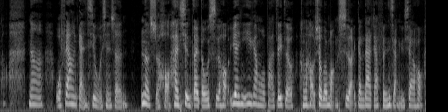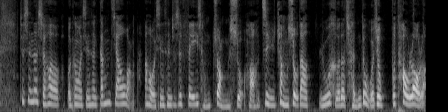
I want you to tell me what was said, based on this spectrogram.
好，那我非常感谢我先生那时候和现在都是哈，愿意让我把这则很好笑的往事来跟大家分享一下哈。就是那时候我跟我先生刚交往啊，我先生就是非常壮硕哈，至于壮硕到如何的程度，我就不透露了，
